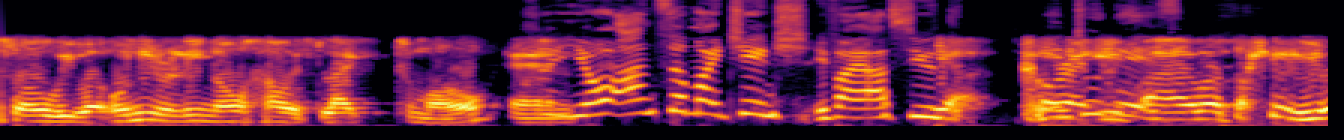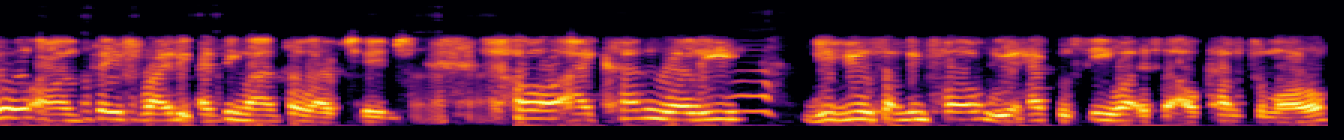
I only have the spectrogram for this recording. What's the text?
So we will only really know how it's like tomorrow. And So your answer might change if I ask you yeah, in correct. If days. I was talking to you on say Friday, I think my answer will have changed. So I can't really give you something firm. We have to see what is the outcome tomorrow.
